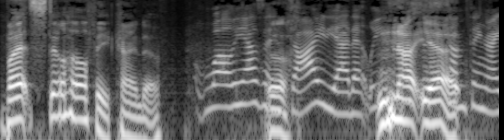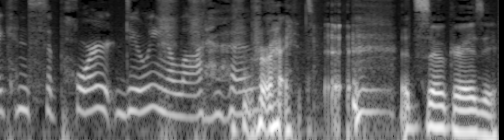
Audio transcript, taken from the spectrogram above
But still healthy, kind of. Well, he hasn't Ugh. died yet. At least Not this is yet. something I can support doing a lot of. right. That's so crazy.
